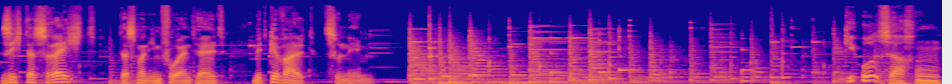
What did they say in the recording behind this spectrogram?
sich das Recht, das man ihm vorenthält, mit Gewalt zu nehmen. Die Ursachen,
